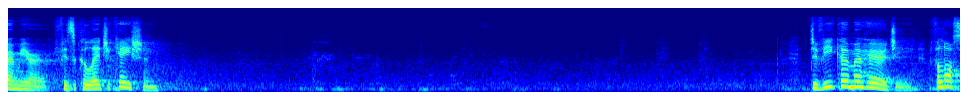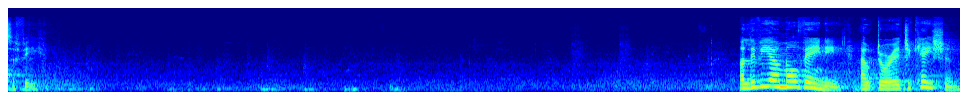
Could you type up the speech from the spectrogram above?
Sarah Physical Education. Devika Maherji, Philosophy. Olivia Mulvaney, Outdoor Education.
